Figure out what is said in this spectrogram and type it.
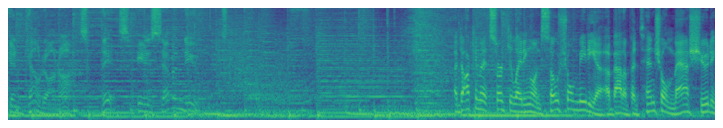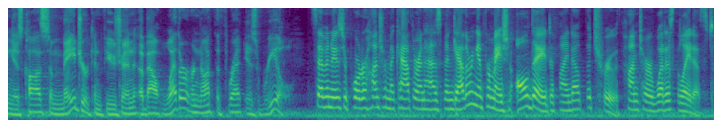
can count on us. This is 7 News. A document circulating on social media about a potential mass shooting has caused some major confusion about whether or not the threat is real. 7 News reporter Hunter McCatherine has been gathering information all day to find out the truth. Hunter, what is the latest?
